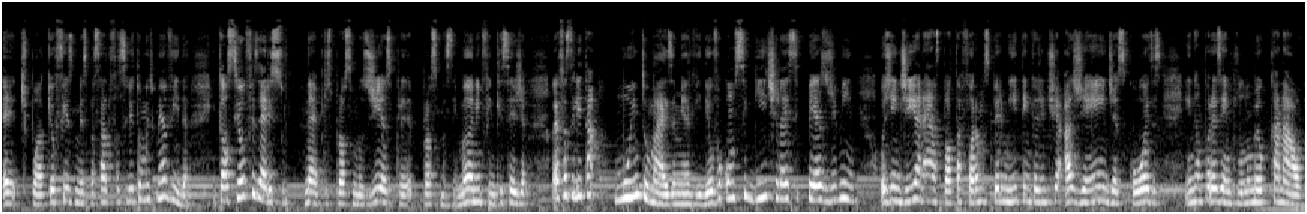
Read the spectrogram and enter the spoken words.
é, tipo, a que eu fiz no mês passado facilitou muito minha vida. Então, se eu fizer isso, né, para os próximos dias, para próxima semana, enfim, que seja, vai facilitar muito mais a minha vida. Eu vou conseguir tirar esse peso de mim. Hoje em dia, né, as plataformas permitem que a gente agende as coisas. Então, por exemplo, no meu canal,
